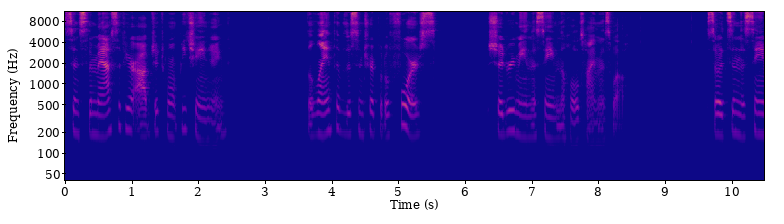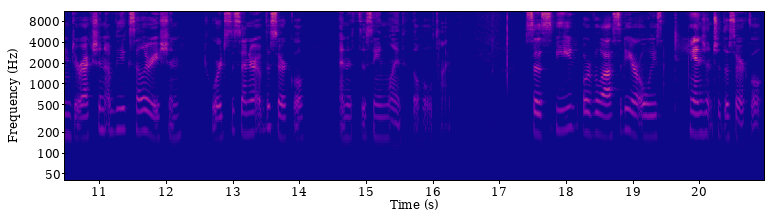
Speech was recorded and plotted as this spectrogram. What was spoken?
Since the mass of your object won't be changing, the length of the centripetal force should remain the same the whole time as well. So it's in the same direction of the acceleration towards the center of the circle, and it's the same length the whole time. So speed or velocity are always tangent to the circle.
